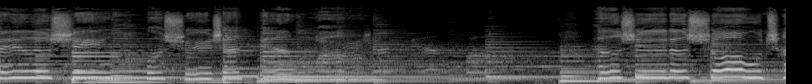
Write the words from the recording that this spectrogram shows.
对流星，我许下愿望。合时的收场，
